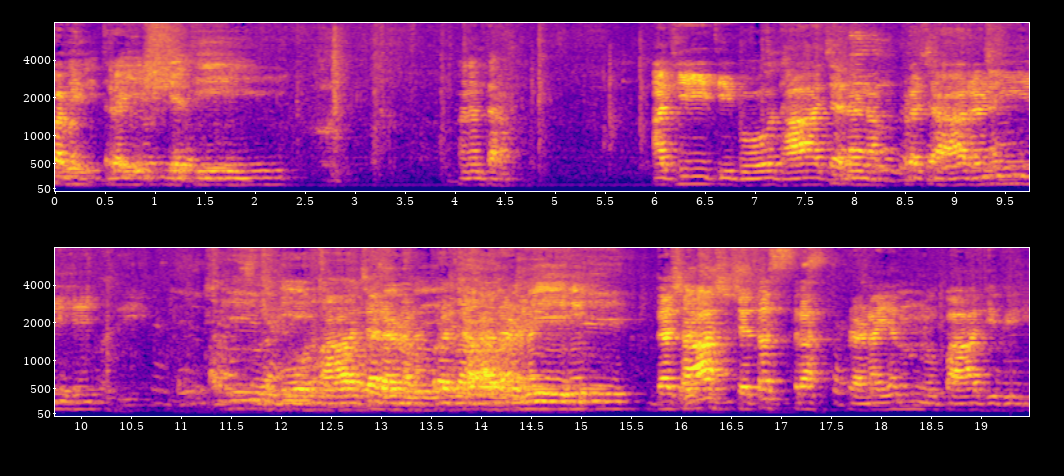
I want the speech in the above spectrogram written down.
पवित्रयिष्यति अनन्तरम् अधीतिबोधाचरणप्रचारणैः दशाश्चतस्रप्रणयन्नुपाधिभिः दशाश्चतस्रः प्रणयन्नुपाधिभिः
